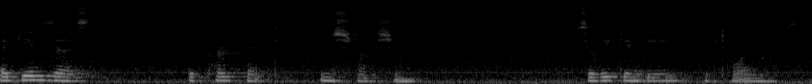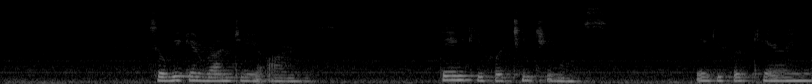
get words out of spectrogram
that gives us the perfect instruction so we can be victorious, so we can run to your arms. Thank you for teaching us. Thank you for caring.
